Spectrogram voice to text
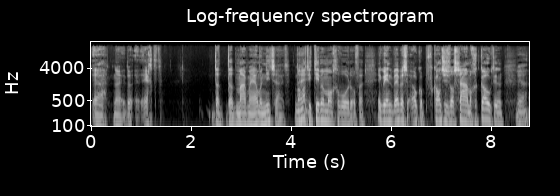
Ja, nee, echt. Dat, dat maakt mij helemaal niets uit. Al Nee? had hij timmerman geworden. Of, eh, ik ben, we hebben ook op vakanties wel samen gekookt. En Ja.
